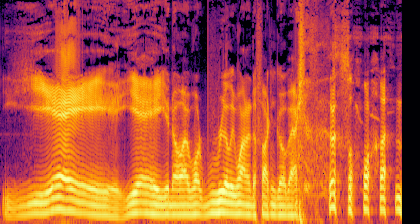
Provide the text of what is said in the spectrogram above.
Yay! Yay! You know, I really wanted to fucking go back to this one.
